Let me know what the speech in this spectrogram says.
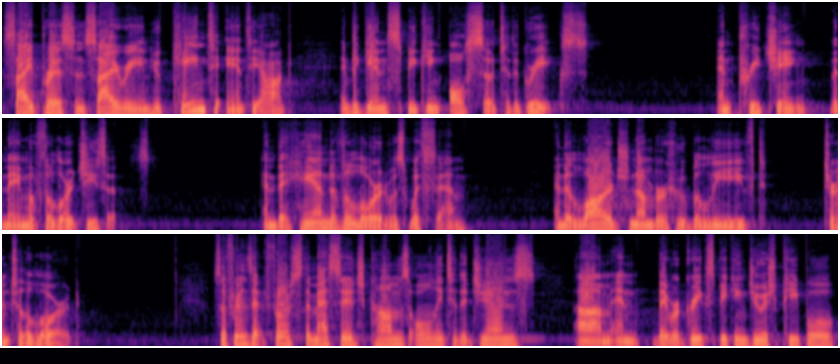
Cyprus and Cyrene, who came to Antioch and began speaking also to the Greeks and preaching the name of the Lord Jesus. And the hand of the Lord was with them, and a large number who believed turned to the Lord. So, friends, at first the message comes only to the Jews, um, and they were Greek speaking Jewish people.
